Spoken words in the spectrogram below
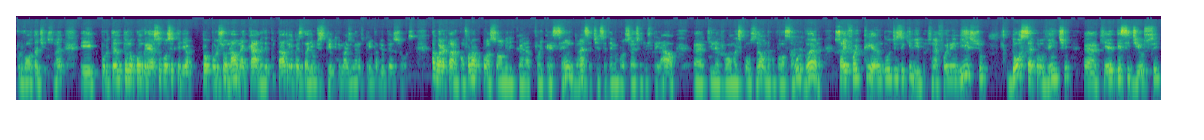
por volta disso, né? E, portanto, no Congresso você teria proporcional, né? Cada deputado representaria um distrito de mais ou menos 30 mil pessoas. Agora, claro, conforme a população americana foi crescendo, né? Você teve um processo industrial é, que levou a uma explosão da população urbana, isso aí foi criando desequilíbrios, né? Foi no início do século XX é, que decidiu-se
